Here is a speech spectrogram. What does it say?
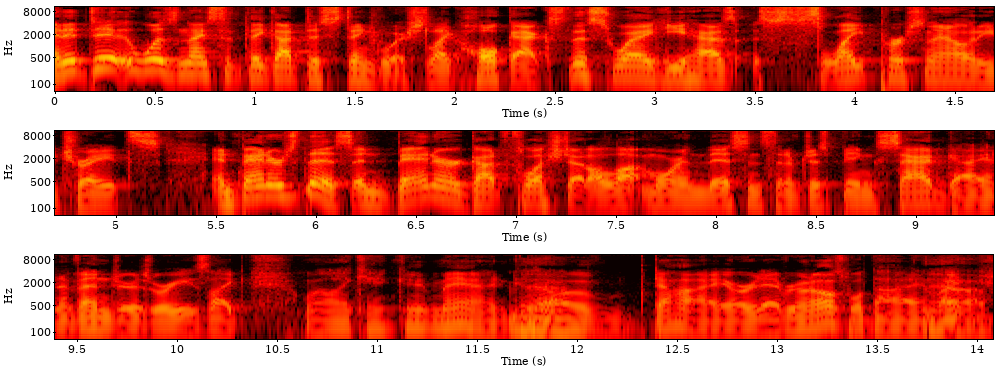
And it did, it was nice that they got distinguished. Like Hulk acts this way, he has slight personality traits, and Banner's this. And Banner got fleshed out a lot more in this instead of just being sad guy in Avengers, where he's like, "Well, I can't get mad because Yeah. I'll die, or everyone else will die." And Yeah. like,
